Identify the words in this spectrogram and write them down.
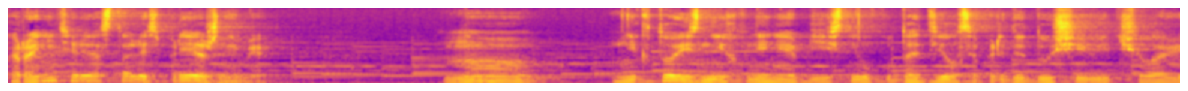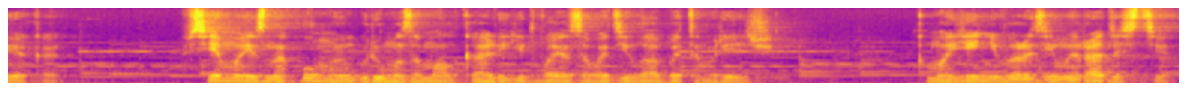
Хранители остались прежними. Но никто из них мне не объяснил, куда делся предыдущий вид человека. Все мои знакомые угрюмо замолкали, едва я заводила об этом речь. К моей невыразимой радости –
